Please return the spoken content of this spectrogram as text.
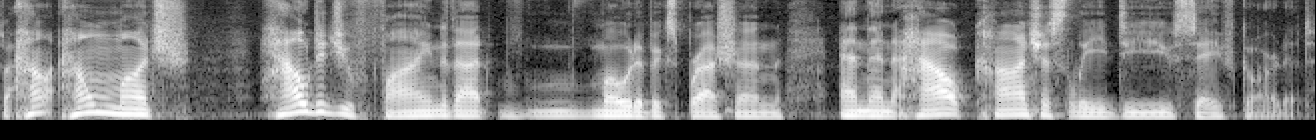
So how how much how did you find that mode of expression and then how consciously do you safeguard it?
